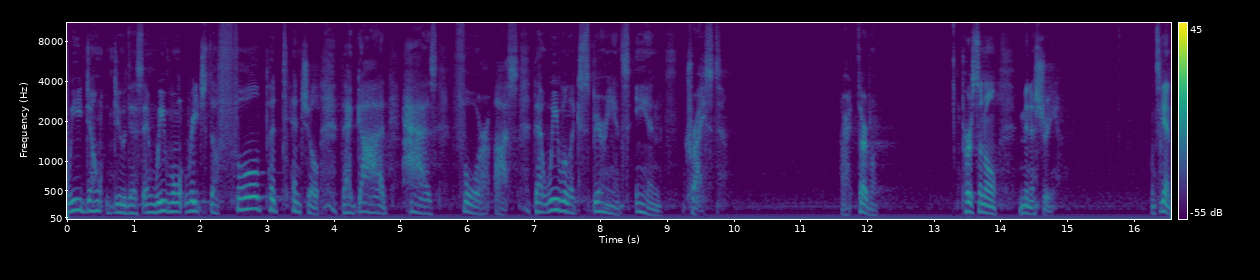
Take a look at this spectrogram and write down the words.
we don't do this and we won't reach the full potential that God has for us, that we will experience in Christ. All right, third one personal ministry. Once again,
